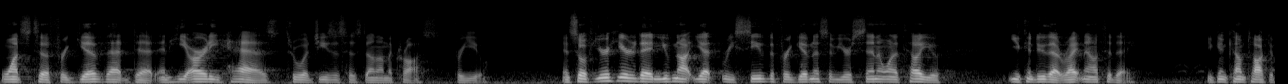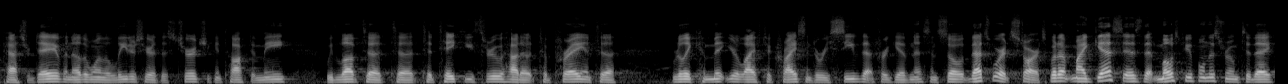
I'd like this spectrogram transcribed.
wants to forgive that debt, and He already has through what Jesus has done on the cross for you. And so, if you're here today and you've not yet received the forgiveness of your sin, I want to tell you, you can do that right now today. You can come talk to Pastor Dave, another one of the leaders here at this church. You can talk to me. We'd love to, to, to take you through how to, to pray and to really commit your life to Christ and to receive that forgiveness. And so that's where it starts. But uh, my guess is that most people in this room today,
